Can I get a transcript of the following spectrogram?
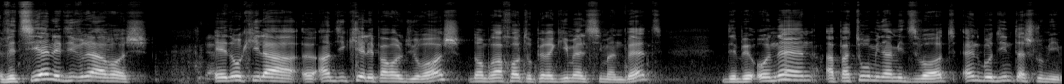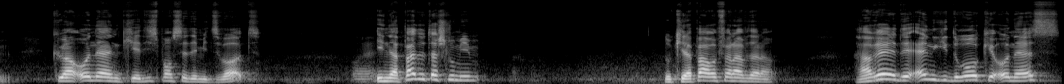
Vetsien est livré à Roche. Et donc il a euh, indiqué les paroles du Roche dans Brachot au Peregimel Siman Bet. Debe onen apatur mina mitzvot en bodin tashlumim. Qu'un onen qui est dispensé des mitzvot, Ouais. il n'a pas de tashlumim. Donc il n'a pas à refaire l'avdala. Hare de en gidro ke ones.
